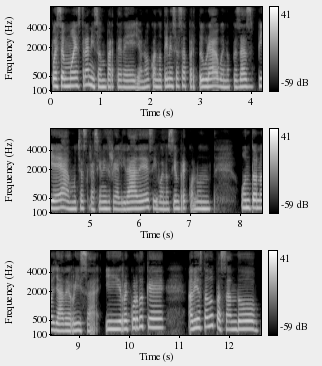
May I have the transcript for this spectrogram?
pues se muestran y son parte de ello, ¿no? Cuando tienes esa apertura, bueno, pues das pie a muchas creaciones y realidades y bueno, siempre con un, un tono ya de risa. Y recuerdo que había estado pasando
